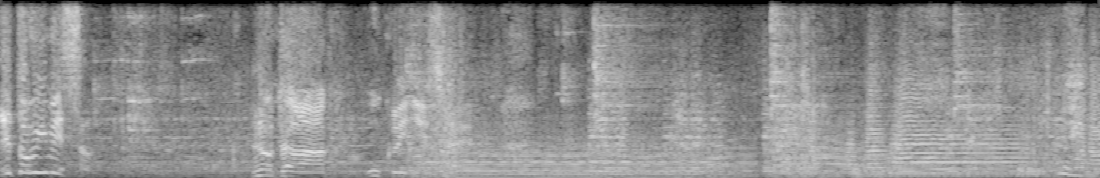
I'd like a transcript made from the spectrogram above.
Je to výmysl! No tak, uklidni se. Pole!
